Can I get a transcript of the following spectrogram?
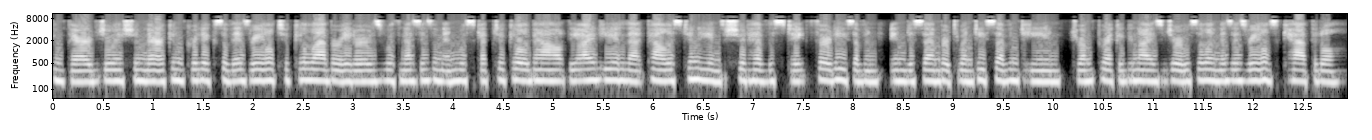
compared Jewish American critics of Israel to collaborators with Nazism and was skeptical about the idea that Palestinians should have the state 37. In December 2017, Trump recognized Jerusalem as Israel's capital.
